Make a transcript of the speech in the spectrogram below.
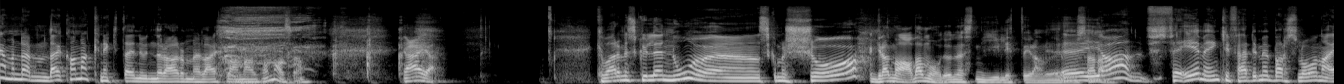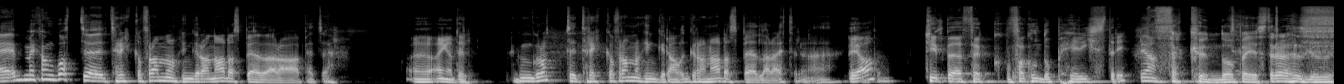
ja men de, de kan ha knekt en underarm eller et eller annet sånt, altså. Ja, ja. Hva var det vi skulle nå? Eh, Skal vi se Granada må du jo nesten gi litt grann ros Eh. Ja, for er vi egentlig ferdig med Barcelona? Eh, Vi kan godt trekke fram noen Granada-spillere, Petter. Eh, en gang til. Vi kan godt trekke fram noen Granada-spillere etter denne. Ja, type Fac- Facundo Peristri. Ja. Facundo jeg si.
